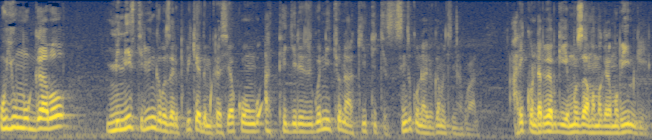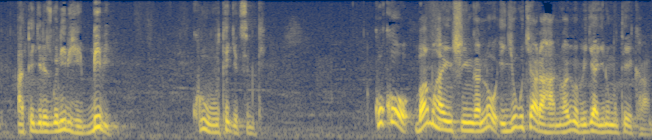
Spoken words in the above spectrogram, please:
uyu mugabo minisitiri w'ingabo za repubulika ya demokarasi ya kongo ategerejwe n'icyo nakitikiza. Sinzi ukuntu nabivuga mu kinyarwanda. Ariko ndabibabwiye muzampamagara mubimbwire ategerejwe n'ibihe bibi. Kuri ubu butegetsi bwe. Kuko bamuhaye inshingano igihugu cyari ahantu habi mu bijyanye n'umutekano.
